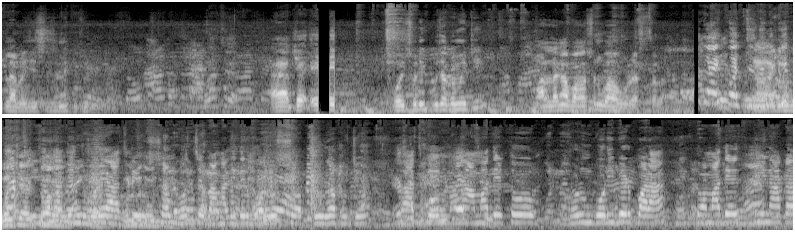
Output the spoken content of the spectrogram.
ক্লাব রেজিস্ট্রেশনে কিছু নেই। আচ্ছা এই ঐশ্বরিক পূজা কমিটি মালডাঙ্গা বাগাসন বাবুর রাস্তালা। আজকে উৎসব হচ্ছে বাঙালিদের বড় উৎসব দুর্গা পুজো আজকে মানে আমাদের তো ধরুন গরিবের পাড়া তো আমাদের দিন আটা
